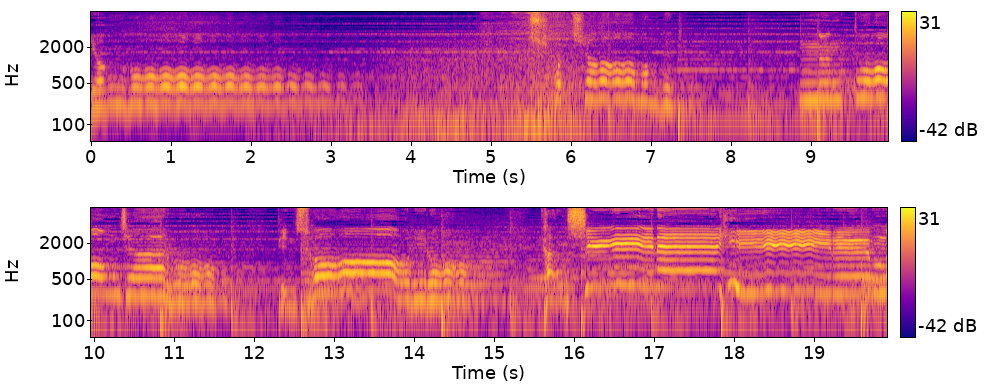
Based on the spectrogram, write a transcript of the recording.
영혼 점 없는 눈동자로 빈소리로 당신의 이름만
